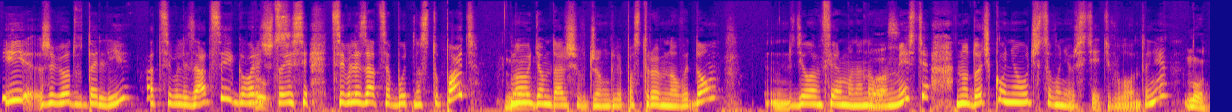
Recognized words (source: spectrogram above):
и живет вдали от цивилизации, и говорит, Рутс. что если цивилизация будет наступать, Да. мы уйдем дальше в джунгли, построим новый дом, сделаем ферму на новом Класс. месте. Но дочка у нее учится в университете в Лондоне. Ну,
